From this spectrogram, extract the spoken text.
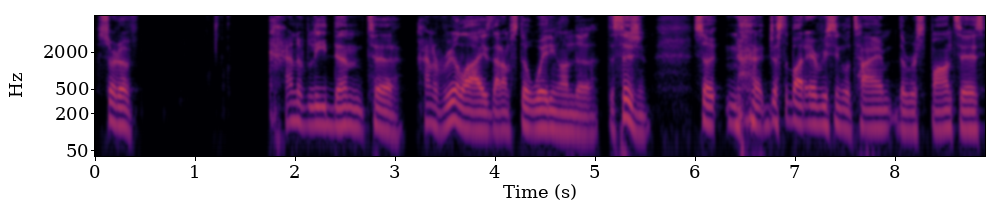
sort of kind of lead them to kind of realize that I'm still waiting on the decision. So just about every single time the response is,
